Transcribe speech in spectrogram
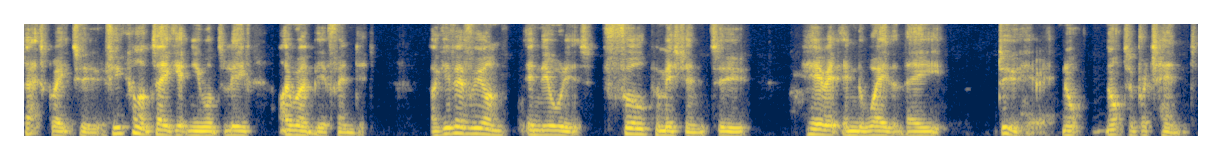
that's great too. If you can't take it and you want to leave, I won't be offended. I give everyone in the audience full permission to hear it in the way that they do hear it, not not to pretend.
